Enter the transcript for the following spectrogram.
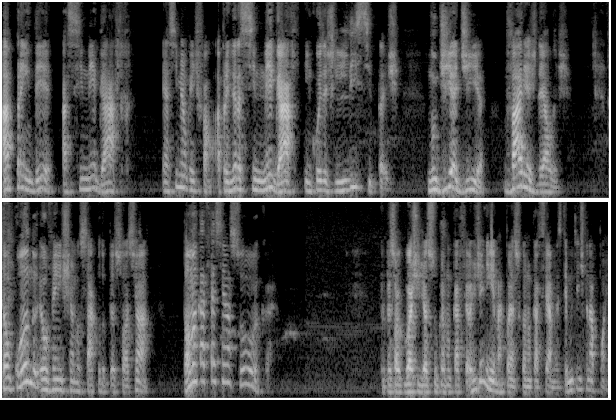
aprender a se negar. É assim mesmo que a gente fala. Aprender a se negar em coisas lícitas no dia a dia. Várias delas. Então, quando eu venho enchendo o saco do pessoal assim, ó, toma café sem açúcar o pessoal que gosta de açúcar no café. Hoje em dia ninguém mais põe açúcar no café, mas tem muita gente que não põe.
